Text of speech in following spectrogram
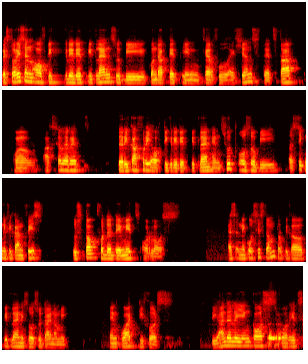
Restoration of degraded peatland should be conducted in careful actions that start or accelerate the recovery of degraded peatland and should also be a significant phase to stop further damage or loss. As an ecosystem, tropical peatland is also dynamic and quite diverse. The underlying causes for its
